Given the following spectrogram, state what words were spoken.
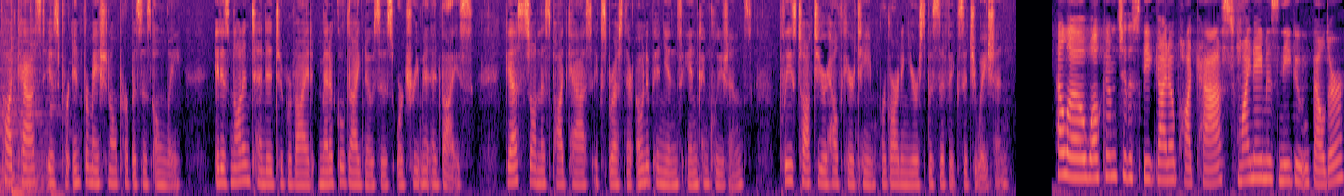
podcast is for informational purposes only. It is not intended to provide medical diagnosis or treatment advice. Guests on this podcast express their own opinions and conclusions. Please talk to your healthcare team regarding your specific situation. Hello, welcome to the Speak Gyno podcast. My name is Nee Gutenfelder,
